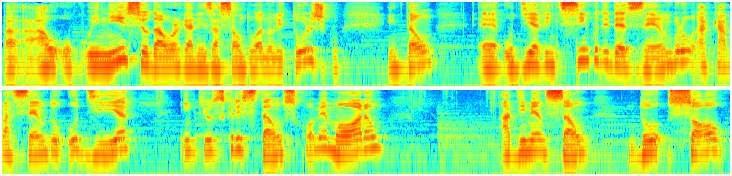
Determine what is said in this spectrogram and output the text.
uh, o, início da organização do ano litúrgico. Então, é, o dia 25 de dezembro acaba sendo o dia em que os cristãos comemoram a dimensão do sol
